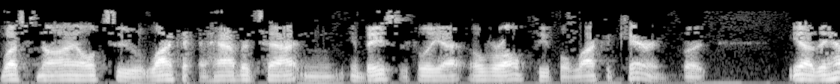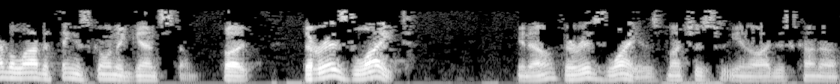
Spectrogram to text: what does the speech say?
West Nile to lack of habitat and know, basically uh, overall people lack of caring. But yeah, they have a lot of things going against them. But there is light. You know, there is light. As much as you know, I just kind of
